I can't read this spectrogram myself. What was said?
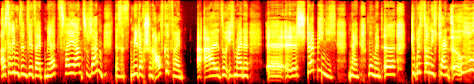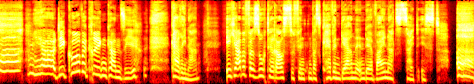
Außerdem sind wir seit mehr als zwei Jahren zusammen. Das ist mir doch schon aufgefallen. Also, ich meine, äh, äh, stört mich nicht. Nein, Moment, äh, du bist doch nicht klein. Äh. Ja, die Kurve kriegen kann sie. Karina, ich habe versucht herauszufinden, was Kevin gerne in der Weihnachtszeit isst. oh,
